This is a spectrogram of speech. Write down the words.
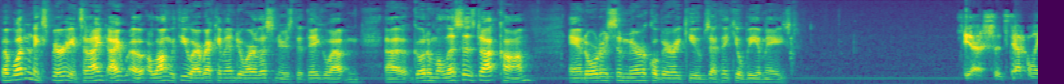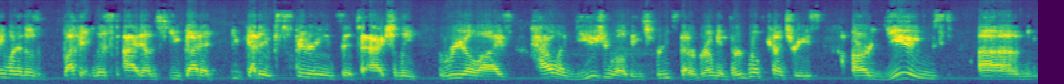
But what an experience! And I, I uh, along with you, I recommend to our listeners that they go out and uh, go to melissas.com and order some Miracle Berry cubes. I think you'll be amazed. Yes, it's definitely one of those bucket list items. You've got to you've got to experience it to actually realize how unusual these fruits that are grown in third world countries are used um,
